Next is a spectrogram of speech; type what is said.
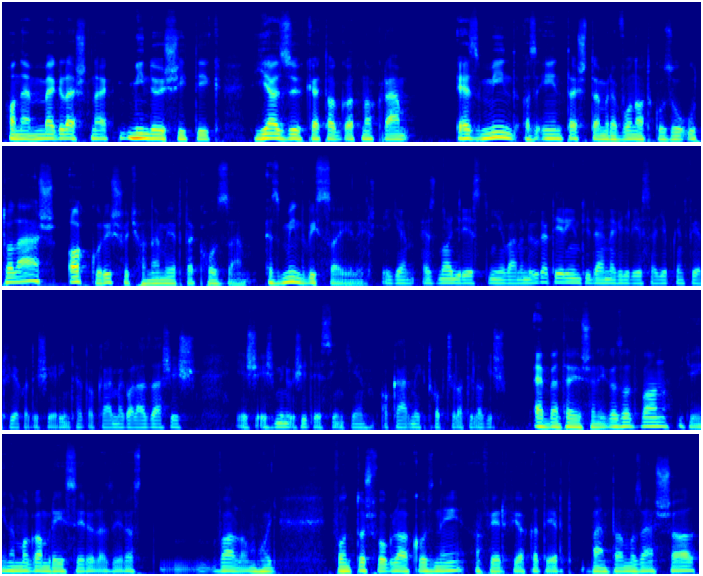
hanem meglesnek, minősítik, jelzőket aggatnak rám, ez mind az én testemre vonatkozó utalás, akkor is, hogyha nem értek hozzám. Ez mind visszaélés. Igen, ez nagy részt nyilván a nőket érinti, de ennek egy része egyébként férfiakat is érinthet, akár megalázás és, és, és minősítés szintjén, akár még kapcsolatilag is. Ebben teljesen igazad van. Ugye én a magam részéről azért azt vallom, hogy fontos foglalkozni a férfiakat ért bántalmazással,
